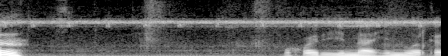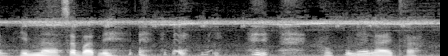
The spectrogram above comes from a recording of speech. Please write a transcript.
อบ่ค่อยได้เห็นหน้าเห็นหนวดกันเห็นหน้าสะบัดนี่ขอบคุณหลายๆจ้ะ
